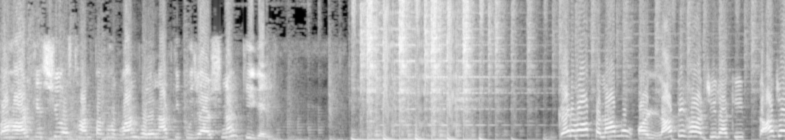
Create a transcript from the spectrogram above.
पहाड़ के शिव स्थान पर भगवान भोलेनाथ की पूजा अर्चना की गई। पलामू और लातेहार जिला की ताज़ा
